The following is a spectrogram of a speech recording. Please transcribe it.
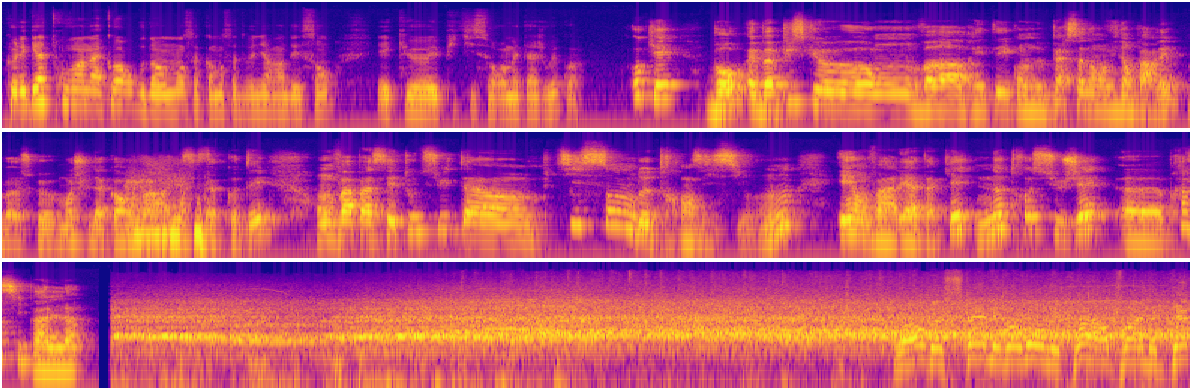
que les gars trouvent un accord, au bout d'un moment, ça commence à devenir indécent, et, que, et puis qu'ils se remettent à jouer, quoi. Ok, bon, et eh ben puisque on va arrêter, qu'on personne n'a envie d'en parler, parce que moi je suis d'accord, on va laisser ça de côté. On va passer tout de suite à un petit son de transition et on va aller attaquer notre sujet euh, principal. Well, the standing room only crowd trying to get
